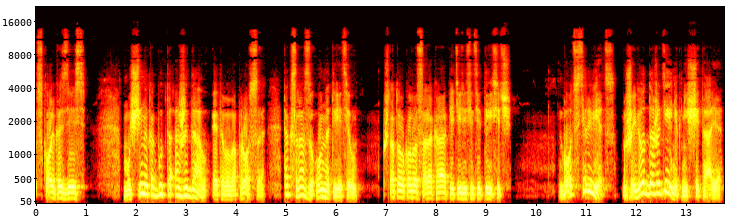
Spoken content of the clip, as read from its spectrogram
«Сколько здесь?» Мужчина как будто ожидал этого вопроса. Так сразу он ответил «Что-то около сорока-пятидесяти тысяч». «Вот стервец, живет даже денег не считая»,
